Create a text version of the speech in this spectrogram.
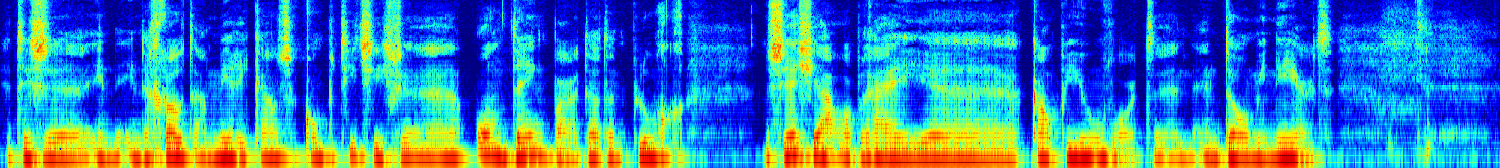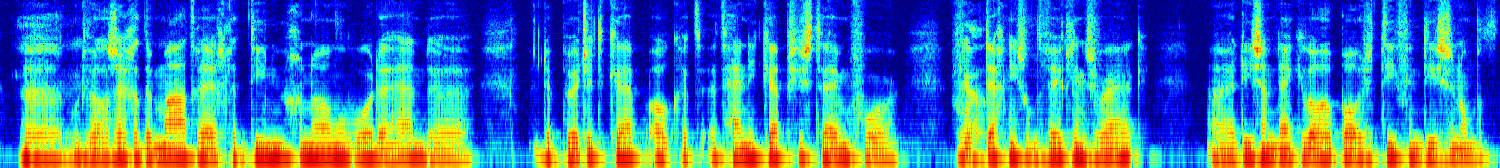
het is in, in de grote Amerikaanse competities ondenkbaar dat een ploeg zes jaar op rij eh, kampioen wordt en, en domineert. Ik moet wel zeggen, de maatregelen die nu genomen worden, hè, de, de budget cap, ook het, het handicap systeem voor, voor Ja. technisch ontwikkelingswerk, eh, die zijn denk ik wel heel positief in die zin om het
